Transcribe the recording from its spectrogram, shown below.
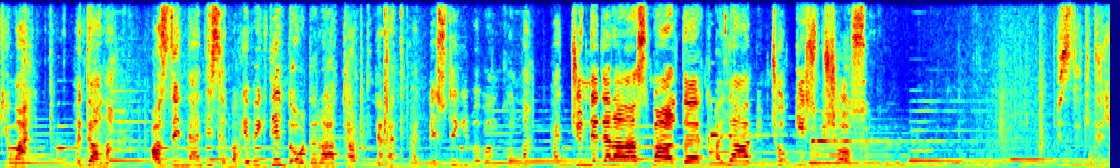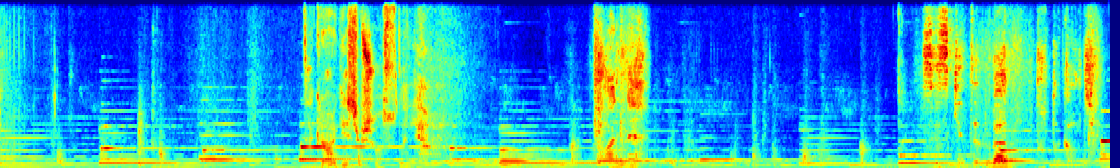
Kemal hadi ana. Az dinlendiyse bak eve gidelim de orada rahat rahat dinlen. Hadi, hadi Mesut'a gir babanın koluna. Hadi cümleden anasma aldık. Ali abim çok geçmiş olsun. Biz de gidelim. Tekrar geçmiş olsun Ali. Anne. Ben burada kalacağım.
